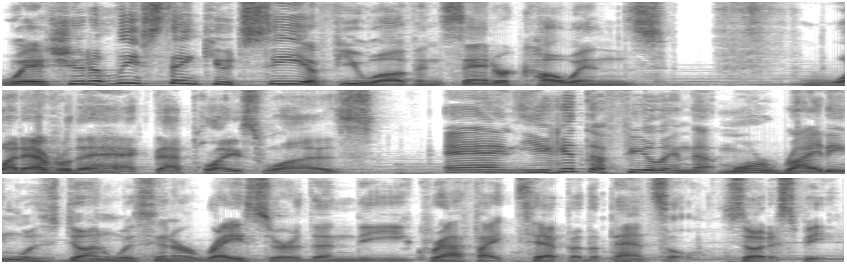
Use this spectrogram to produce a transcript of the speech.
which you'd at least think you'd see a few of in Sander Cohen's whatever the heck that place was. And you get the feeling that more writing was done with an eraser than the graphite tip of the pencil, so to speak.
